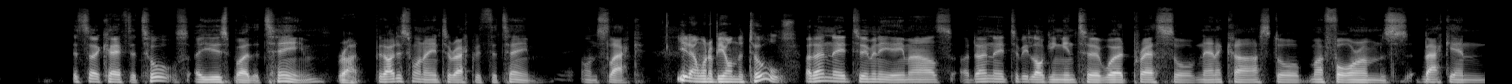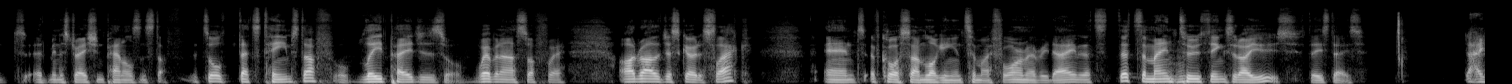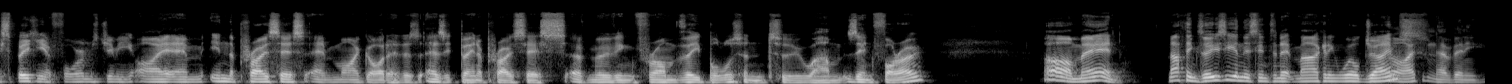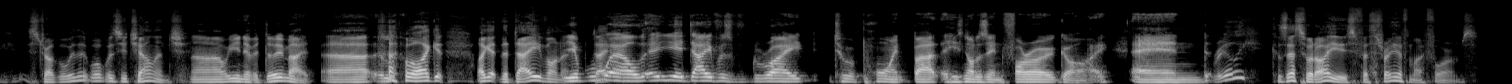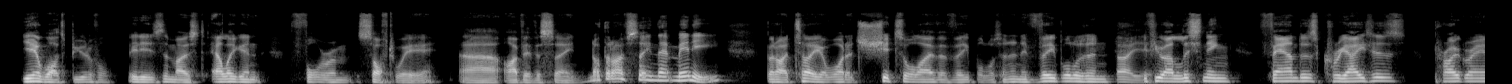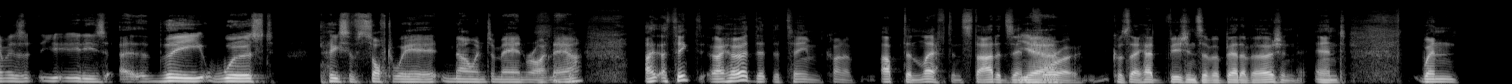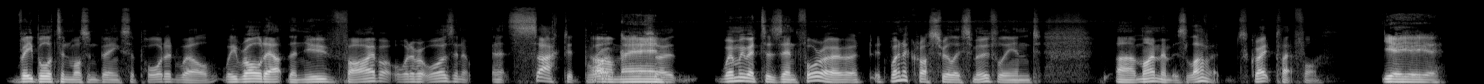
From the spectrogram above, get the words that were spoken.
it's okay if the tools are used by the team, Right. but I just want to interact with the team on Slack. You don't want to be on the tools. I don't need too many emails. I don't need to be logging into WordPress or Nanacast or my forums, back end administration panels and stuff. It's all that's team stuff or Leadpages or webinar software. I'd rather just go to Slack. And of course, I'm logging into my forum every day. That's that's the main mm-hmm. two things that I use these days. Hey, speaking of forums, Jimmy, I am in the process, and my God, it has, has it been a process of moving from vBulletin to um, XenForo? Oh man, nothing's easy in this internet marketing world, James. No, I didn't have any struggle with it. What was your challenge? No, you never do, mate. Uh, well, I get I get the Dave on it. yeah, Dave- well, uh, yeah, Dave was great to a point, but he's not a XenForo guy, and really? Because that's what I use for three of my forums. Yeah, well, it's beautiful. It is the most elegant forum software uh, I've ever seen. Not that I've seen that many, but I tell you what, it shits all over vBulletin. And if vBulletin, Oh, yeah. if you are listening, founders, creators, programmers, it is uh, the worst piece of software known to man right now. I, I think I heard that the team kind of upped and left and started XenForo because they had visions of a better version. And when vBulletin wasn't being supported well, we rolled out the new five or whatever it was, and it and it sucked. It broke. Oh, man. So when we went to XenForo, it, it went across really smoothly, and uh, my members love it. It's a great platform. Yeah, yeah, yeah.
